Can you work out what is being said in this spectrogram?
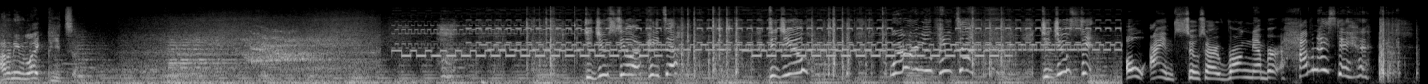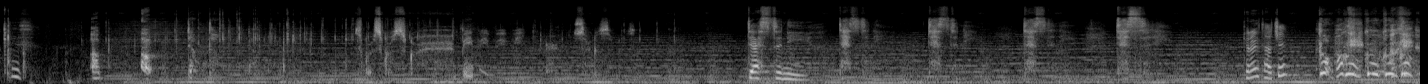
I don't even like pizza. Did you steal our pizza? Did you? Where are you, pizza? Did you steal? Oh, I am so sorry. Wrong number. Have a nice day. Up, up, down, down, down, down. Square, square, square. Beep. Er, Circle, circle, circle. Destiny, destiny, destiny, Can I touch it? Go, okay, go, go, okay.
